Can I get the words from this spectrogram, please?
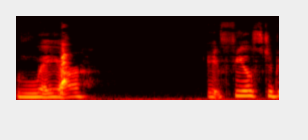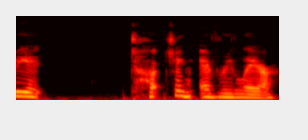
layer. It feels to be touching every layer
